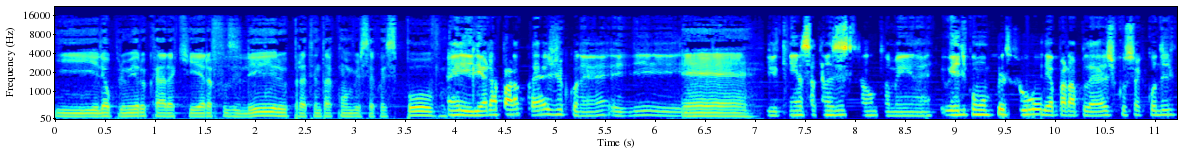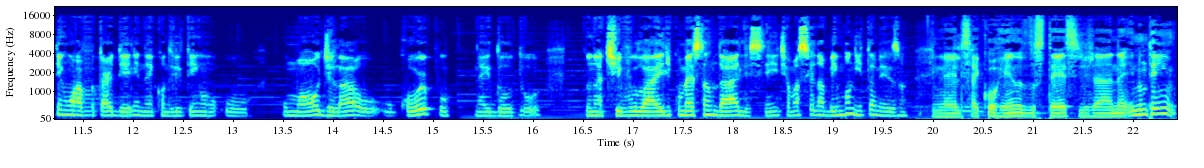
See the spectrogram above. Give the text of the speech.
E ele é o primeiro cara que era fuzileiro pra tentar conversar com esse povo. É, ele era paraplégico, né? Ele, É. ele tem essa transição também, né? Ele, como pessoa, ele é paraplégico, só que quando ele tem um avatar dele, né? Quando ele tem o, o, o molde lá, o, o corpo né, do, do, do nativo lá, ele começa a andar, ele sente. É uma cena bem bonita mesmo. né, ele sai correndo dos testes já, né? E não tem.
